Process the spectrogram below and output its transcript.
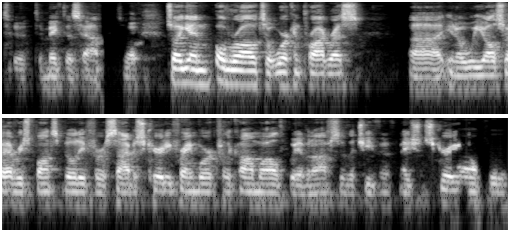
to, to, make this happen. So, so again, overall, it's a work in progress. Uh, you know, we also have responsibility for a cybersecurity framework for the Commonwealth. We have an Office of the Chief Information Security Officer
